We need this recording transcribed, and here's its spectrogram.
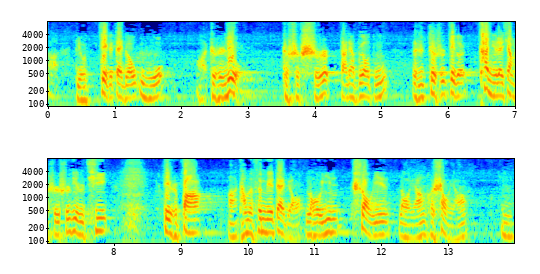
啊，比如这个代表五，啊，这是六，这是十，大家不要读，这是这是这个看起来像十，实际是七，这个是八，啊，它们分别代表老阴、少阴、老阳和少阳。嗯，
